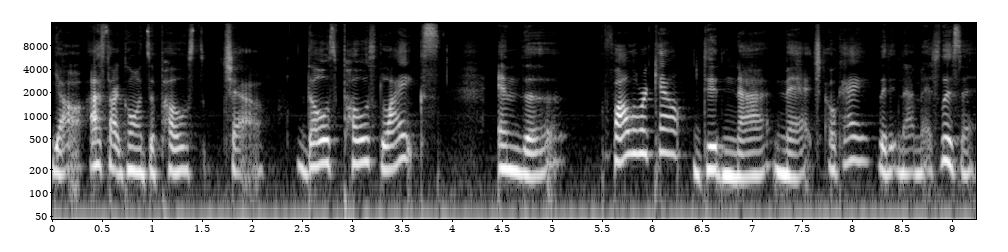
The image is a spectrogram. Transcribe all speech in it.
Y'all, I start going to post, child. Those post likes and the follower count did not match, okay? They did not match. Listen,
